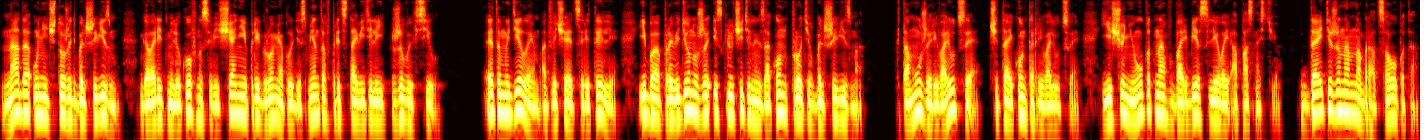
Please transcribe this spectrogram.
Надо уничтожить большевизм, говорит Милюков на совещании при громе аплодисментов представителей живых сил. Это мы делаем, отвечает Церетели, ибо проведен уже исключительный закон против большевизма. К тому же революция, читай контрреволюция, еще неопытна в борьбе с левой опасностью. Дайте же нам набраться опыта.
